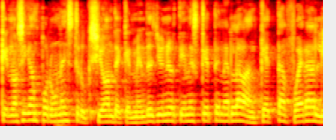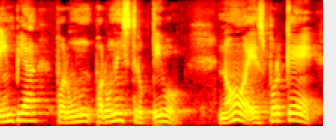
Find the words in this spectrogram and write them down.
que no sigan por una instrucción de que en Méndez Junior tienes que tener la banqueta fuera limpia por un, por un instructivo. No, es porque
